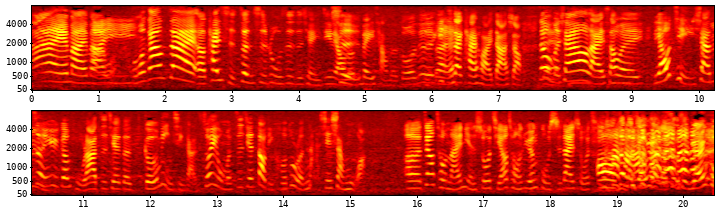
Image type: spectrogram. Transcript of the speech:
嗨，Emma，Emma，我们刚刚在呃开始正式录制之前，已经聊了非常的多，是就是一直在开怀大笑。那我们现在要来稍微了解一下正玉跟普拉之间的革命情感，所以我们之间到底合作了哪些项目啊？呃，这要从哪一年说起？要从远古时代说起。哦，这么久远了，是不是？远古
